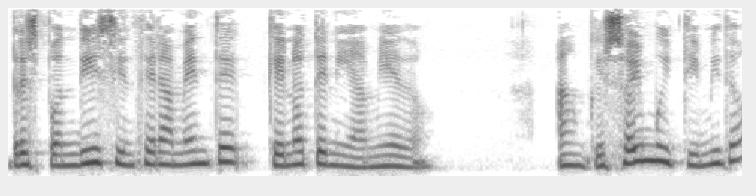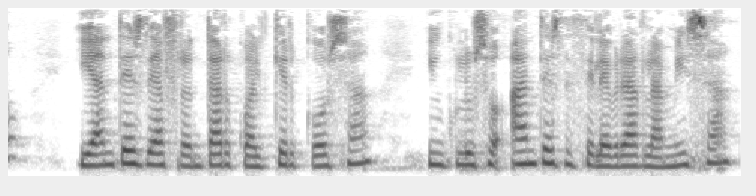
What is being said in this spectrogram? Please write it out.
Respondí sinceramente que no tenía miedo. Aunque soy muy tímido y antes de afrontar cualquier cosa, incluso antes de celebrar la misa,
